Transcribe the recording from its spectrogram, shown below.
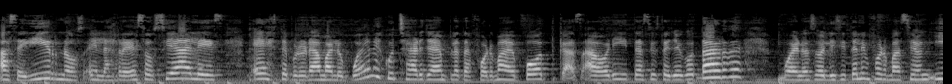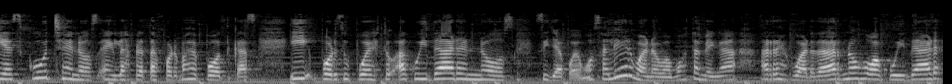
a seguirnos en las redes sociales. Este programa lo pueden escuchar ya en plataforma de podcast ahorita. Si usted llegó tarde, bueno, solicite la información y escúchenos en las plataformas de podcast. Y por supuesto, a cuidarnos. Si ya podemos salir, bueno, vamos también a, resguardarnos o a cuidar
